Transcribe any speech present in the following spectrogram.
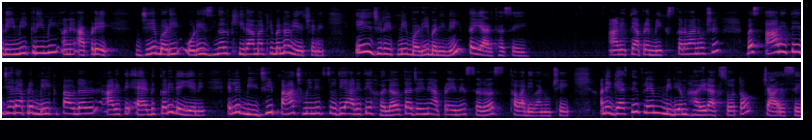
ક્રીમી ક્રીમી અને આપણે જે બળી ઓરિજિનલ ખીરામાંથી બનાવીએ છીએ ને, એ જ રીતની બળી બનીને તૈયાર થશે. આ રીતે આપણે મિક્સ કરવાનું છે. બસ આ રીતે એડ કરી દઈએ ને, એટલે બીજી પાંચ મિનિટ સુધી આ રીતે હલાવતા જઈને આપણે એને સરસ થવા દેવાનું છે. અને ગેસની ફ્લેમ મીડિયમ હાઈ રાખશો તો ચાલશે.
